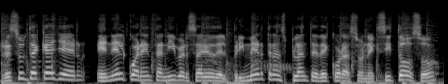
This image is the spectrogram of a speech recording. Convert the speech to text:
Resulta que ayer, en el 40 aniversario del primer trasplante de corazón exitoso,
